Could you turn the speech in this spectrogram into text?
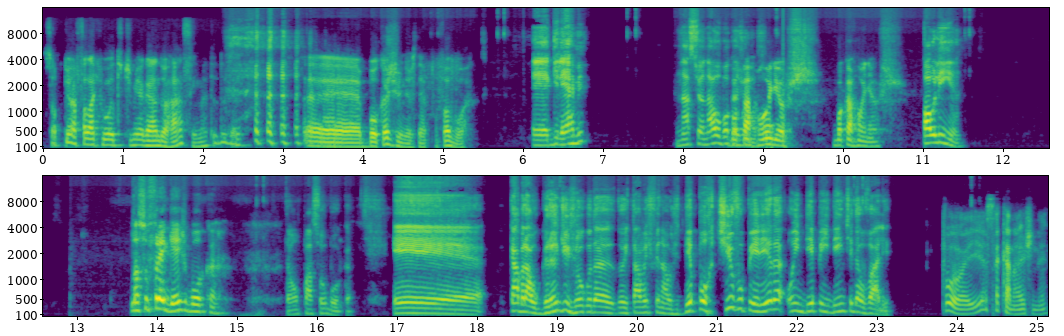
Só porque eu ia falar que o outro time ia ganhar do Racing, mas tudo bem. é, Boca Juniors, né? Por favor. É, Guilherme. Nacional ou Boca, Boca Juniors? Boca Juniors. Paulinha. Nosso freguês, Boca. Então passou Boca. É... Cabral, grande jogo das oitavas de final. Deportivo Pereira ou Independente Del Vale? Pô, aí é sacanagem, né?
